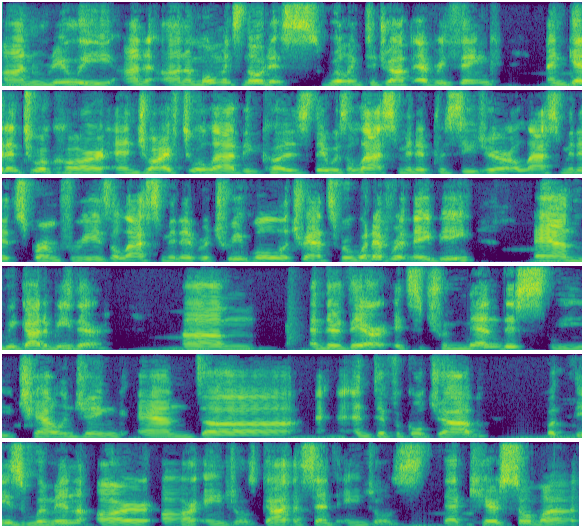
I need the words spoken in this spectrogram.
on really on on a moment's notice, willing to drop everything and get into a car and drive to a lab because there was a last minute procedure, a last minute sperm freeze, a last minute retrieval, a transfer, whatever it may be, and we got to be there. Um, and they're there. It's a tremendously challenging and uh, and difficult job, but these women are are angels, God sent angels that care so much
